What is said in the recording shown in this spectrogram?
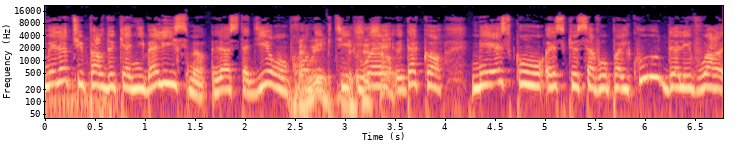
Mais là, tu parles de cannibalisme. Là, c'est-à-dire, on prend Ben oui, des petits. mais c'est ça. Ouais, euh, d'accord. Mais est-ce qu'on, est-ce que ça vaut pas le coup d'aller voir,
